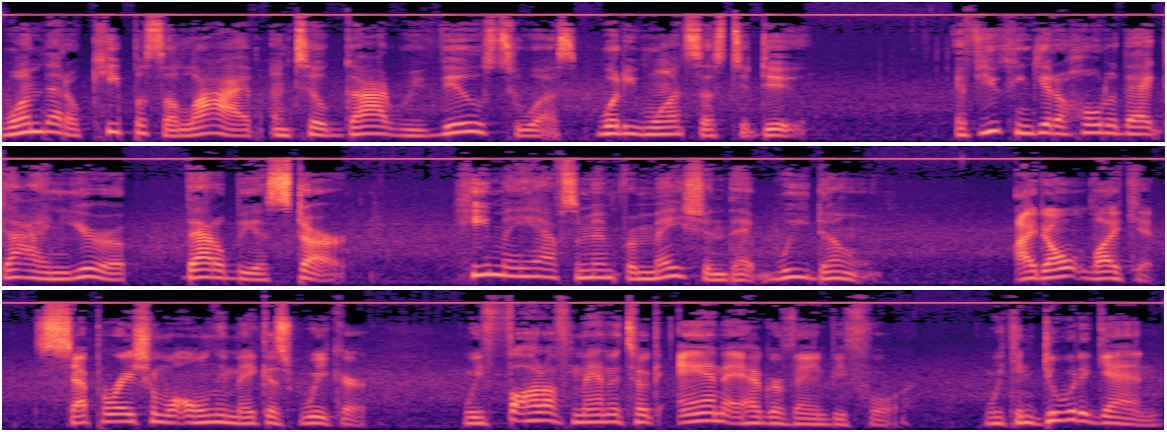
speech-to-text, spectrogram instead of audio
One that'll keep us alive until God reveals to us what He wants us to do. If you can get a hold of that guy in Europe, that'll be a start. He may have some information that we don't. I don't like it. Separation will only make us weaker. We fought off Manitouk and Agravain before. We can do it again.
